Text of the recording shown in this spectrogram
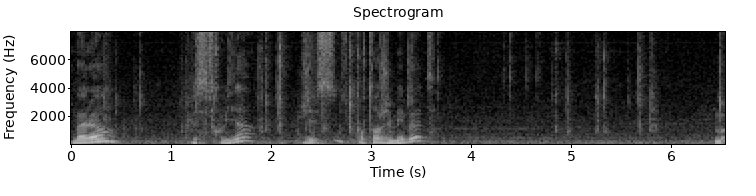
Bah alors? C'est trop bizarre. Pourtant, j'ai mes bottes. Bon,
